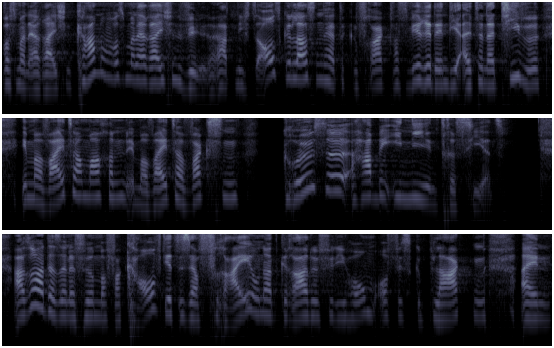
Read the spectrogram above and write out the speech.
was man erreichen kann und was man erreichen will. Er hat nichts ausgelassen, er hat gefragt, was wäre denn die Alternative? Immer weitermachen, immer weiter wachsen. Größe habe ihn nie interessiert. Also hat er seine Firma verkauft, jetzt ist er frei und hat gerade für die Homeoffice-Geplagten ein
